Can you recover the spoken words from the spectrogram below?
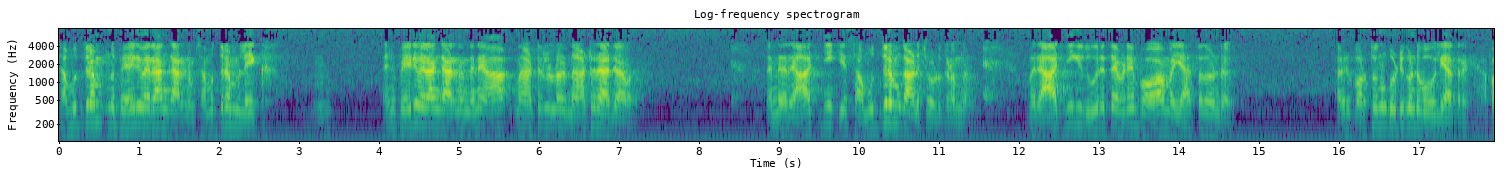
സമുദ്രം എന്ന് പേര് വരാൻ കാരണം സമുദ്രം ലേക്ക് അതിന് പേര് വരാൻ കാരണം തന്നെ ആ നാട്ടിലുള്ള ഒരു നാട്ടുരാജാവ് തന്നെ രാജ്ഞിക്ക് സമുദ്രം കാണിച്ചു കൊടുക്കണം എന്നാണ്. അപ്പൊ രാജ്ഞിക്ക് ദൂരത്ത് എവിടെയും പോകാൻ വയ്യാത്തതുകൊണ്ട് അവർ പുറത്തൊന്നും കൂട്ടിക്കൊണ്ടു പോകില്ല അത്രേ അപ്പൊ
